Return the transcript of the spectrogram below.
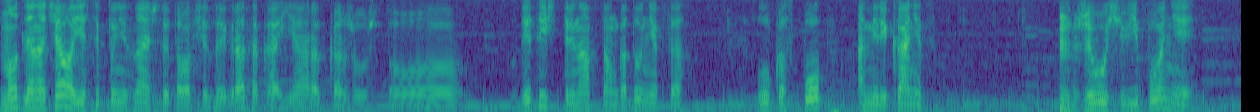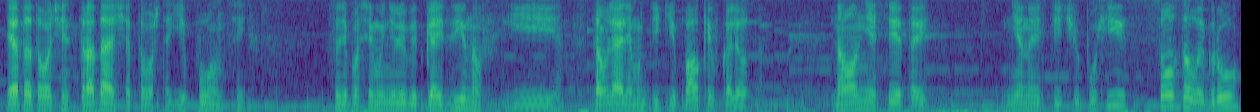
Но для начала, если кто не знает, что это вообще за игра такая, я расскажу, что в 2013 году некто Лукас Поп американец, живущий в Японии, и от этого очень страдающий от того, что японцы, судя по всему, не любят гайдзинов и вставляли ему дикие палки в колеса. На волне всей этой ненависти и чепухи создал игру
